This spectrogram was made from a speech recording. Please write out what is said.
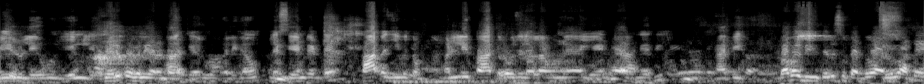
నీళ్ళు లేవు ఏం లేవు. చేరుకోగలిగాం ప్లస్ ఏంటంటే పాత జీవితం మళ్ళీ పాత రోజులు ఎలా ఉన్నాయా ఏంటి అనేది హ్యాపీగా. బాబాయ్ మీకు తెలుసు పెద్దవారు అంటే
